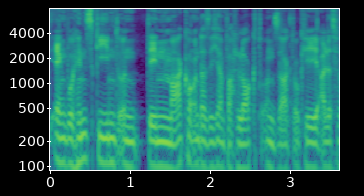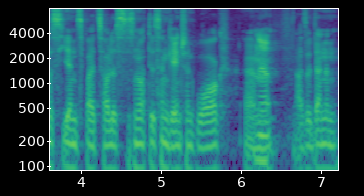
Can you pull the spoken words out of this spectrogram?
irgendwo hinschemt und den Marker unter sich einfach lockt und sagt, okay, alles, was hier in 2 Zoll ist, ist nur noch Disengage and Walk. Ähm, ja. Also dann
